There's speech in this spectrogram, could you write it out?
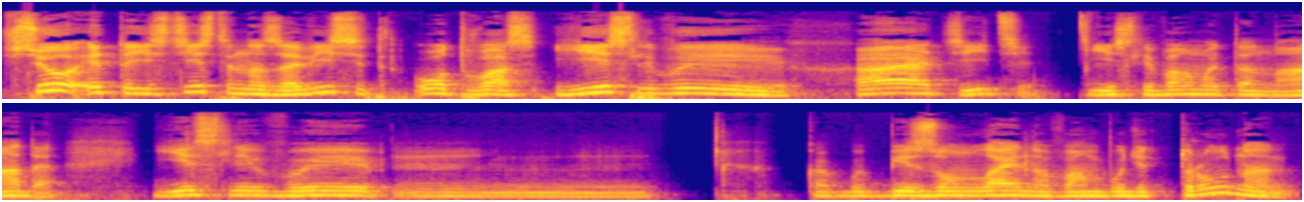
Все это, естественно, зависит от вас. Если вы хотите если вам это надо, если вы как бы без онлайна вам будет трудно,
